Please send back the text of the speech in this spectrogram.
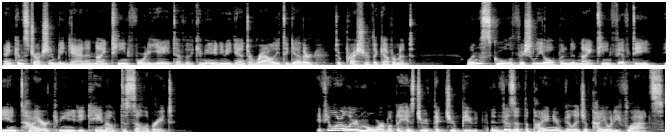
and construction began in 1948 after the community began to rally together to pressure the government. When the school officially opened in 1950, the entire community came out to celebrate. If you want to learn more about the history of Picture Butte, then visit the pioneer village of Coyote Flats.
